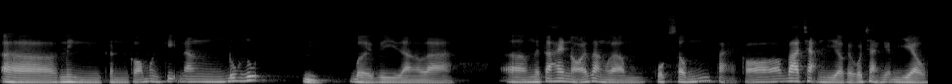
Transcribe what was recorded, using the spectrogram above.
À, mình cần có một kỹ năng đúc rút ừ. bởi vì rằng là uh, người ta hay nói rằng là cuộc sống phải có va chạm nhiều phải có trải nghiệm nhiều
